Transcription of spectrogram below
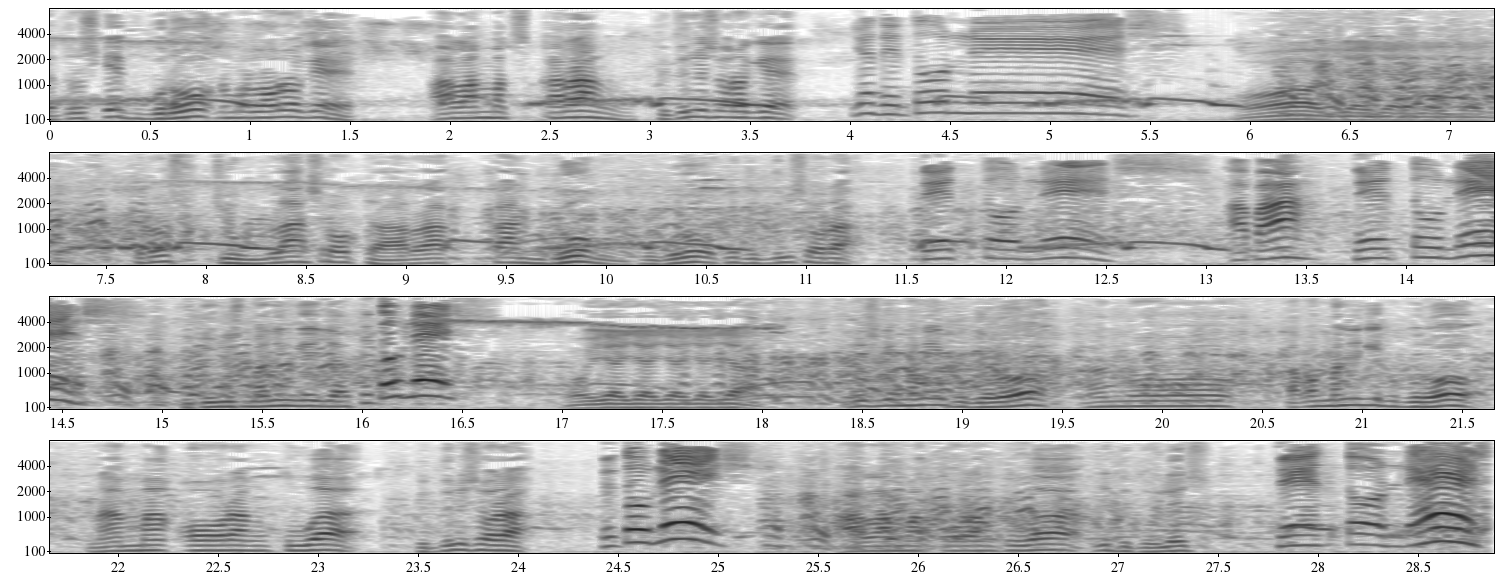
Dan terus kayak guru nomor loro ke. Alamat sekarang, ditulis orang ke. Ya ditulis. Oh iya iya iya iya. iya. Terus jumlah saudara kandung, Bu guru ditulis ora. Ditulis. Apa? Ditulis. Ditulis mana nggak ya? Ditulis. Oh iya iya iya iya. iya. Terus gimana ibu guru? Anu, takon mana ibu guru? Nama orang tua ditulis ora? Ditulis. Alamat orang tua ya ditulis. Ditulis.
